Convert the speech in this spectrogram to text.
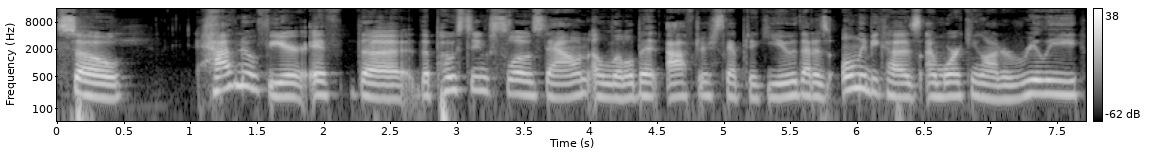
So have no fear if the the posting slows down a little bit after Skeptic U. That is only because I'm working on a really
